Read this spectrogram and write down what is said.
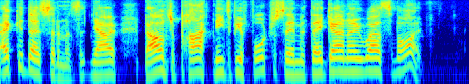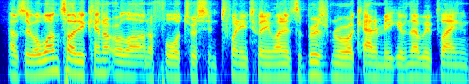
echoed those sentiments that you know Ballinger Park needs to be a fortress them if they're going to uh, survive. Absolutely. Well, one side who cannot rely on a fortress in 2021 is the Brisbane Roar Academy, given they'll be playing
